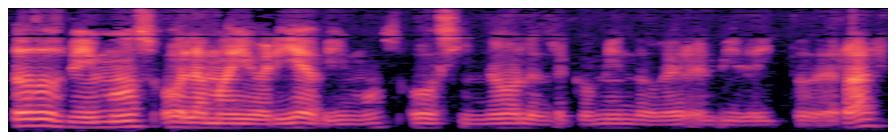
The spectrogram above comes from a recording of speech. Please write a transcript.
todos vimos, o la mayoría vimos, o si no, les recomiendo ver el videito de Ralph,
